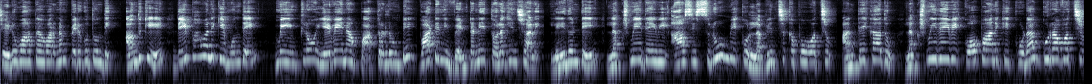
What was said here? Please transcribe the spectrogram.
చెడు వాతావరణం పెరుగుతుంది. అందుకే దీపావళికి ముందే మీ ఇంట్లో ఏవైనా పాత్రలుంటే వాటిని వెంటనే తొలగించాలి. లేదంటే లక్ష్మీదేవి ఆశీస్సులు మీకు లభించకపోవచ్చు. అంతేకాదు లక్ష్మీదేవి కోపానికి కూడా గురవ్వచ్చు.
